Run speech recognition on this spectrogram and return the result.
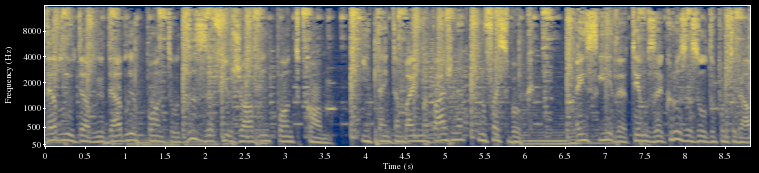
www.desafiojovem.com e tem também uma página no Facebook. Em seguida, temos a Cruz Azul de Portugal.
